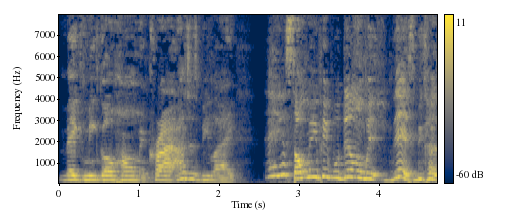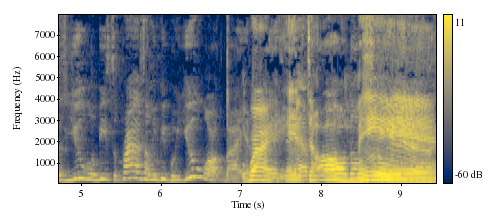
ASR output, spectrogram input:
make me go home and cry. I just be like, hey, there's so many people dealing with this because you will be surprised how many people you walk by Right. day that And have all oh, those man.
